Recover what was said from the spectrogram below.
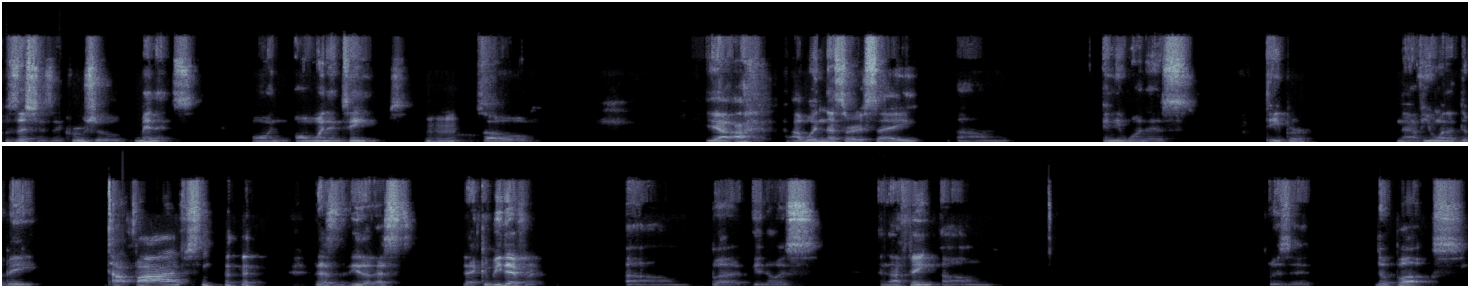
positions and crucial minutes on on winning teams. Mm-hmm. So, yeah, I I wouldn't necessarily say um, anyone is deeper. Now, if you want to debate top fives, that's you know that's that could be different. Um, but you know, it's and I think um is it? The Bucks.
